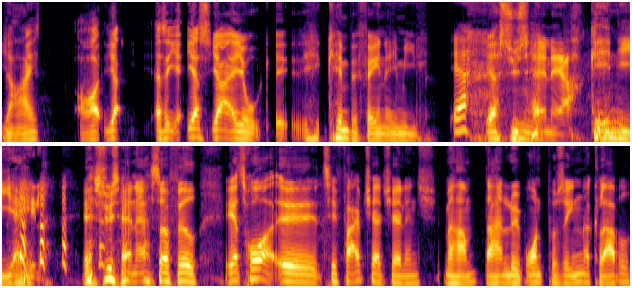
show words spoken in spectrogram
Jeg, og jeg, altså, jeg, jeg, jeg er jo øh, kæmpe fan af Emil. Ja, Jeg synes, han er genial. Jeg synes, han er så fed. Jeg tror, øh, til Five Chat Challenge med ham, da han løb rundt på scenen og klappede,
